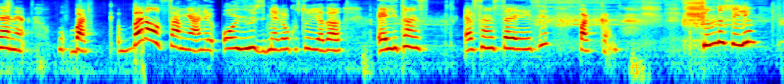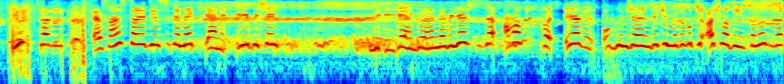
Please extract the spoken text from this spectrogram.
Yani bak ben olsam yani o 100 mega kutu ya da 50 tane efsane serisi bakın. Şunu da söyleyeyim. 100 tane efsane star demek yani iyi bir şey yani görünebilir size ama eğer o güncelindeki mega kutuyu açmadıysanız ve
